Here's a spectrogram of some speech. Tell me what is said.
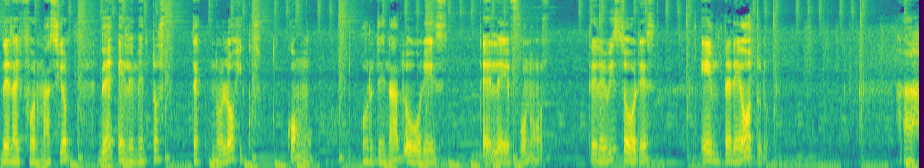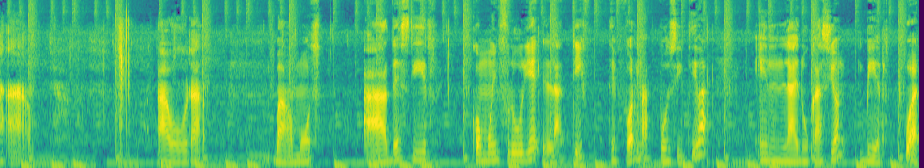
de la información de elementos tecnológicos como ordenadores, teléfonos, televisores, entre otros. Ahora vamos a decir cómo influye la TIF de forma positiva en la educación virtual.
